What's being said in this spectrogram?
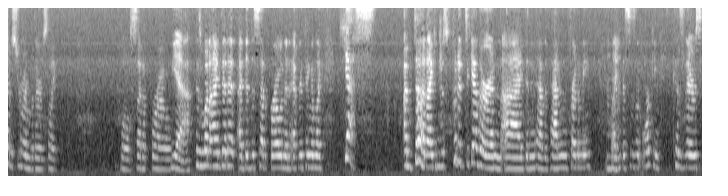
I Just remember, there's like little setup row. yeah, Because when I did it, I did the setup row and then everything. I'm like, yes, I'm done. I can just put it together, and I didn't have the pattern in front of me. Mhm. Like this isn't working because there's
